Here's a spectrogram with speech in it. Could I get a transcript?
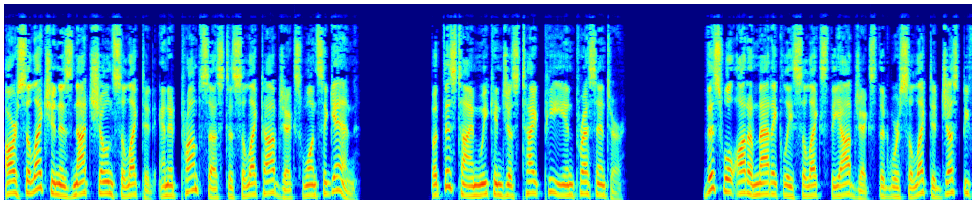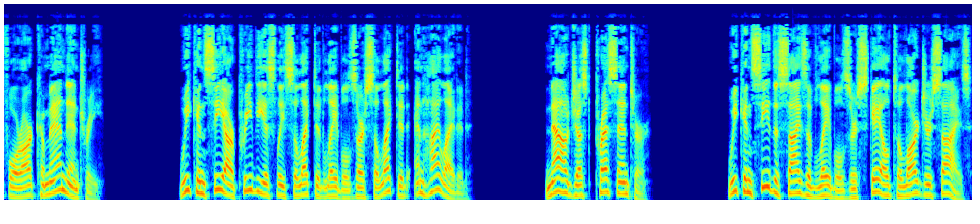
Our selection is not shown selected and it prompts us to select objects once again. But this time we can just type P and press enter. This will automatically selects the objects that were selected just before our command entry. We can see our previously selected labels are selected and highlighted. Now just press enter. We can see the size of labels are scaled to larger size.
